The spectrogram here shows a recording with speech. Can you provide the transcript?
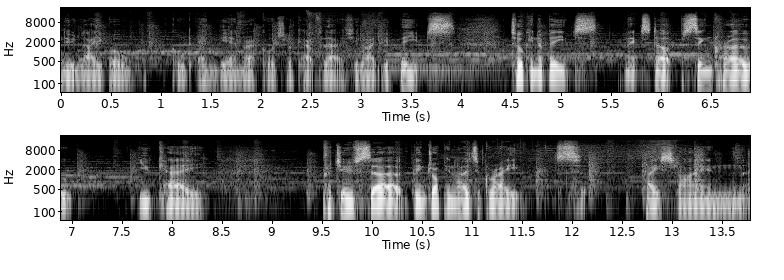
new label called NBN Records. Look out for that if you like your beats. Talking of beats, next up, Synkro UK producer, been dropping loads of great bassline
